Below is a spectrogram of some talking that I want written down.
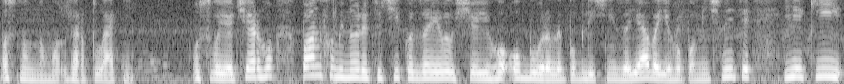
в основному зарплатні. У свою чергу пан Фомінорі Цучіко заявив, що його обурили публічні заяви його помічниці, якій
